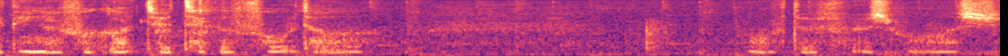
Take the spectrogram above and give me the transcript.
Think I forgot to take a photo of the first wash.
